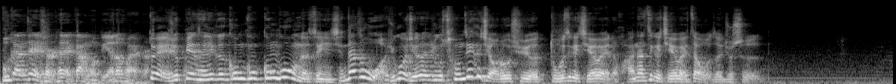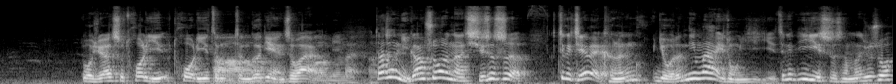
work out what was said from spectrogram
不干这事儿，他也干过别的坏事，对，就变成一个公公公共的正义性。但是我如果觉得，如果从这个角度去读这个结尾的话，那这个结尾在我这就是，我觉得是脱离脱离整整个电影之外的。明白。但是你刚说的呢，其实是。这个结尾可能有的另外一种意义，这个意义是什么呢？就是说，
